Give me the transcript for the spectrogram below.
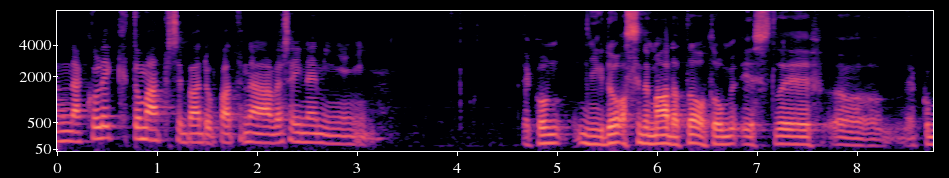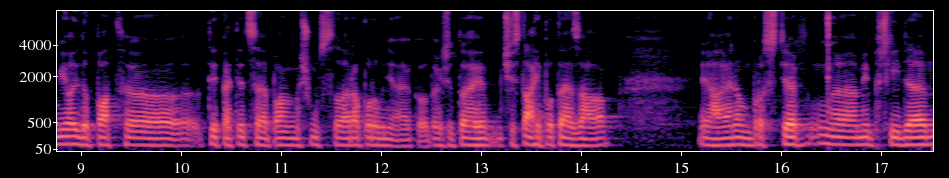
Nakolik to má třeba dopad na veřejné mínění? Jako nikdo asi nemá data o tom, jestli uh, jako měli dopad uh, ty petice, pan Schmutzler a podobně. Jako, takže to je čistá hypotéza. Já jenom prostě uh, mi přijde, uh,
